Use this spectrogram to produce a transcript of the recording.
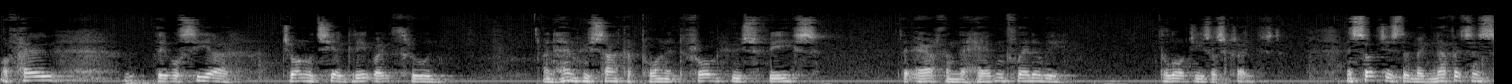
of how they will see a, John would see a great white throne, and him who sat upon it, from whose face the earth and the heaven fled away, the Lord Jesus Christ. And such is the magnificence,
